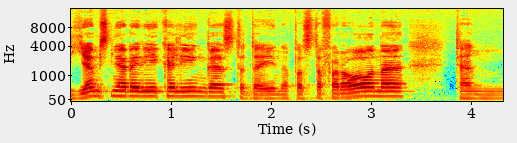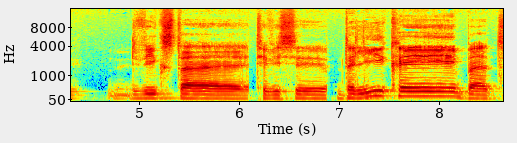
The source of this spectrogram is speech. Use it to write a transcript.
jiems nėra reikalingas, tada eina pas tą faraoną, ten vyksta tie visi dalykai, bet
